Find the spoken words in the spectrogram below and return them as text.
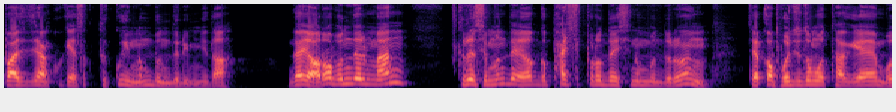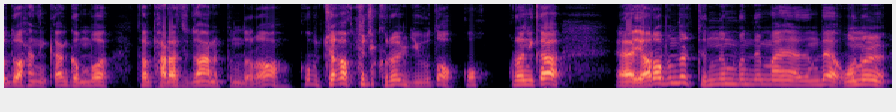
빠지지 않고 계속 듣고 있는 분들입니다. 그러니까 여러분들만 그러시면 돼요. 그 80% 되시는 분들은 제 거 보지도 못하게 모두 하니까 그건 뭐전 바라지도 않을 뿐더러. 그 제가 굳이 그럴 이유도 없고. 그러니까 에, 여러분들 듣는 분들만 해야 되는데 오늘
